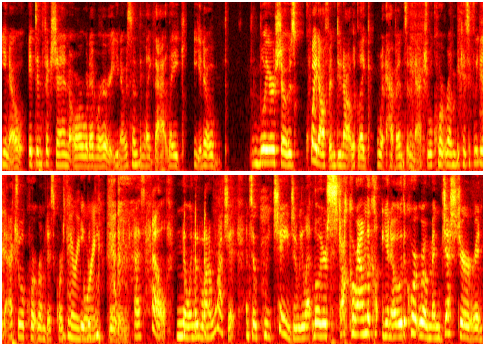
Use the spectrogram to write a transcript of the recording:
you know it's in fiction or whatever you know something like that like you know lawyer shows quite often do not look like what happens in an actual courtroom because if we did actual courtroom discourse Very it would boring. be boring as hell no one would want to watch it and so we change and we let lawyers stalk around the you know the courtroom and gesture and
